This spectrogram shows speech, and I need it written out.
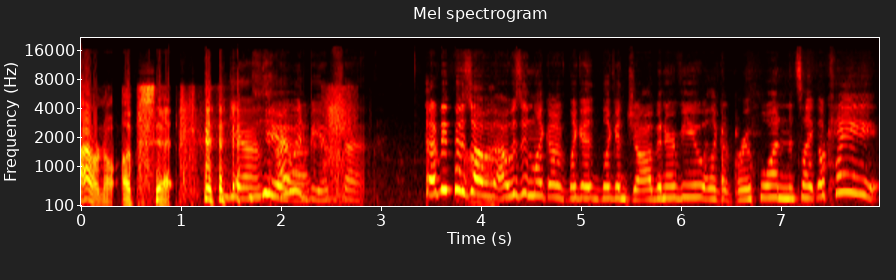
i don't know upset Yeah, I would be upset. That'd be pissed off. I was in like a like a like a job interview, like a group one, and it's like, okay,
